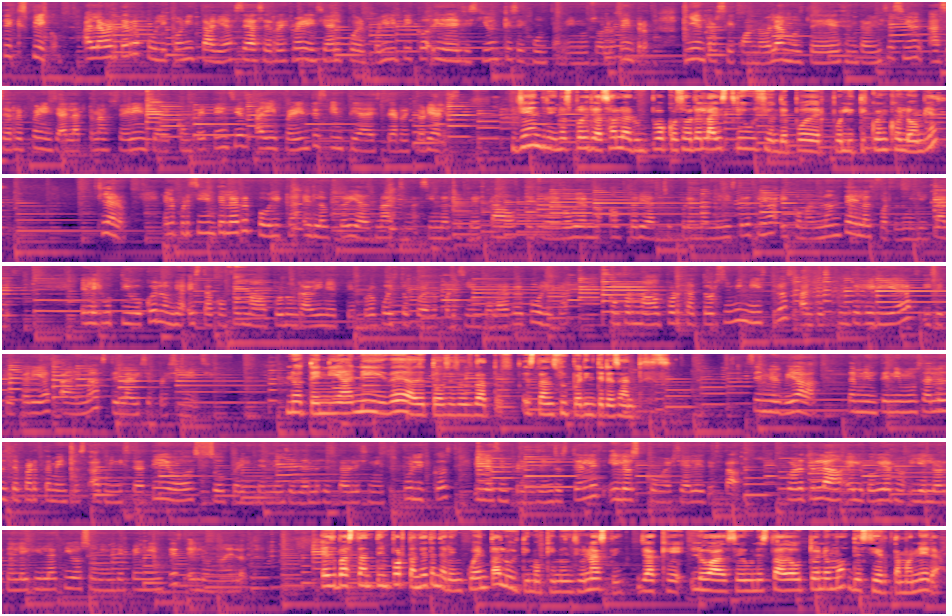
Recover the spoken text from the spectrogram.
Te explico. Al hablar de República Unitaria se hace referencia al poder político y de decisión que se juntan en un solo centro, mientras que cuando hablamos de descentralización hace referencia a la transferencia de competencias a diferentes entidades territoriales. Gendry, ¿nos podrías hablar un poco sobre la distribución de poder político en Colombia? Claro, el presidente de la República es la autoridad máxima, siendo el jefe de Estado, jefe de gobierno, autoridad suprema administrativa y comandante de las fuerzas militares. El Ejecutivo Colombia está conformado por un gabinete propuesto por el presidente de la República, conformado por 14 ministros, altas consejerías y secretarías, además de la vicepresidencia. No tenía ni idea de todos esos datos, están súper interesantes. Se me olvidaba, también tenemos a los departamentos administrativos, superintendencias de los establecimientos públicos y las empresas industriales y los comerciales de Estado. Por otro lado, el gobierno y el orden legislativo son independientes el uno del otro. Es bastante importante tener en cuenta lo último que mencionaste, ya que lo hace un Estado autónomo de cierta manera.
